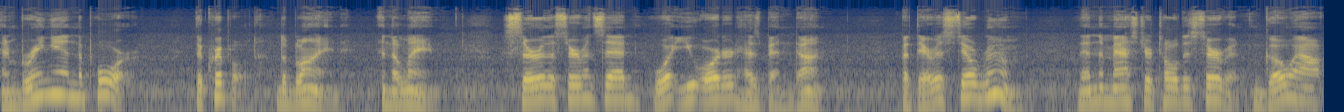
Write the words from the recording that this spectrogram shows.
and bring in the poor, the crippled, the blind, and the lame. Sir, the servant said, What you ordered has been done, but there is still room. Then the master told his servant, Go out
